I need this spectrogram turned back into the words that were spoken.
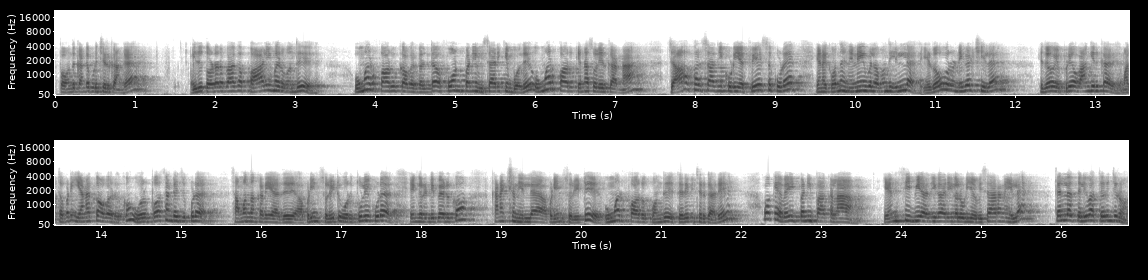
இப்போ வந்து கண்டுபிடிச்சிருக்காங்க. இது தொடர்பாக பாலிமர் வந்து உமர் ஃபாரூக் அவர்கள்ட்ட ஃபோன் பண்ணி விசாரிக்கும் போது உமர் ஃபாரூக் என்ன சொல்லியிருக்காருன்னா ஜாஃபர் சாதிக்குடைய ஃபேஸு கூட எனக்கு வந்து நினைவில் வந்து இல்லை. ஏதோ ஒரு நிகழ்ச்சியில் ஏதோ எப்படியோ வாங்கியிருக்காரு. மற்றபடி எனக்கும் அவருக்கும் ஒரு பர்சன்டேஜ் கூட சம்மந்தம் கிடையாது அப்படின்னு சொல்லிட்டு ஒரு துளி கூட எங்கள் ரெண்டு பேருக்கும் கனெக்ஷன் இல்லை அப்படின்னு சொல்லிட்டு உமர் ஃபாரூக் வந்து தெரிவிச்சிருக்காரு. ஓகே வெயிட் பண்ணி பார்க்கலாம். என்சிபி அதிகாரிகளுடைய விசாரணையில் தெல்ல தெளிவாக தெரிஞ்சிடும்.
